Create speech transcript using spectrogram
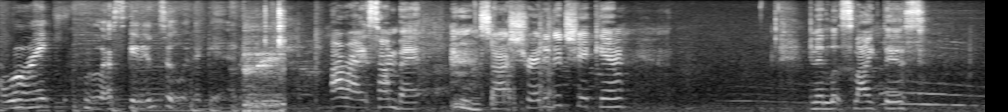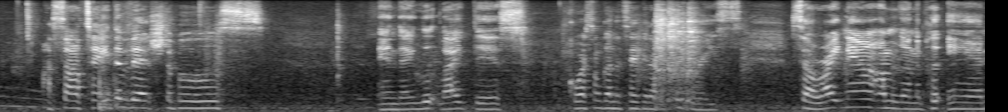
All right, let's get into it again. All right, so I'm back. so I shredded the chicken and it looks like this. I sauteed the vegetables and they look like this. Of course I'm going to take it out of the grease. So right now I'm going to put in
